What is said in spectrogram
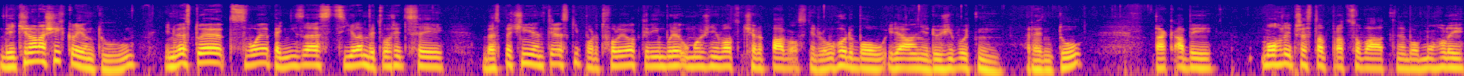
Většina našich klientů investuje svoje peníze s cílem vytvořit si bezpečný rentierský portfolio, který jim bude umožňovat čerpat vlastně dlouhodobou, ideálně doživotní rentu, tak aby mohli přestat pracovat nebo mohli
